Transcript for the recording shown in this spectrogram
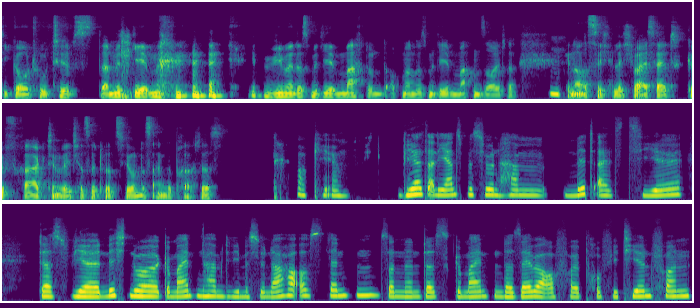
die Go-To-Tipps da mitgeben, wie man das mit jedem macht und ob man das mit jedem machen sollte. Mhm. Genau, ist sicherlich Weisheit gefragt, in welcher Situation das angebracht ist. Okay. Wir als Allianzmission haben mit als Ziel, dass wir nicht nur Gemeinden haben, die die Missionare aussenden, sondern dass Gemeinden da selber auch voll profitieren von.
